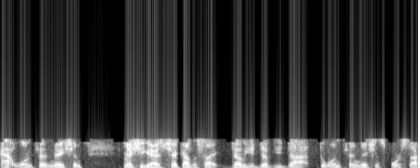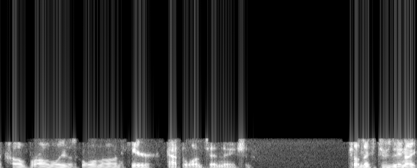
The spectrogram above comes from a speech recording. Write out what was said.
at 110 Nation. Make sure you guys check out the site, www.the110nationsports.com for all the latest going on here at the 110 Nation. Until next Tuesday night,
